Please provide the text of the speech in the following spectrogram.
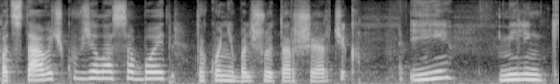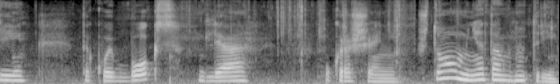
подставочку взяла с собой. Такой небольшой торшерчик. И миленький такой бокс для украшений. Что у меня там внутри?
